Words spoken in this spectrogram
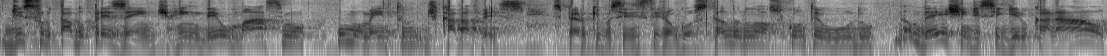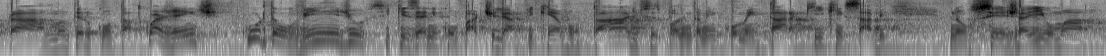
desfrutar do presente, render o máximo o momento de cada vez. Espero que vocês estejam gostando do nosso conteúdo. Não deixem de seguir o canal para manter o contato com a gente. Curtam o vídeo, se quiserem compartilhar, fiquem à vontade. Vocês podem também comentar aqui, quem sabe não seja aí uma,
